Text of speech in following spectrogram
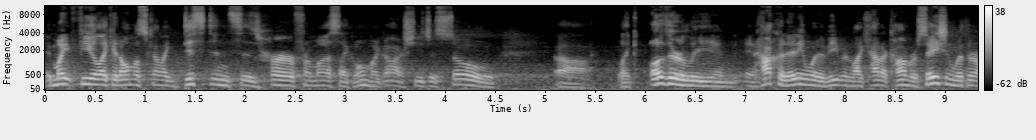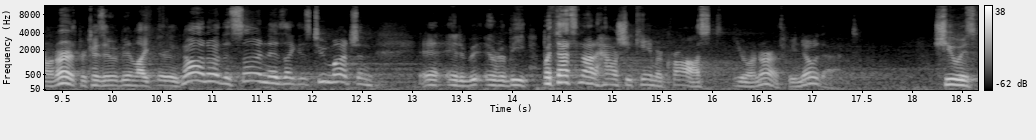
it might feel like it almost kind of like distances her from us, like, oh my gosh, she's just so uh, like otherly and, and how could anyone have even like had a conversation with her on earth because it would have been like they're like, no no the sun is like it's too much and it, it, it would be but that's not how she came across here on earth we know that she was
